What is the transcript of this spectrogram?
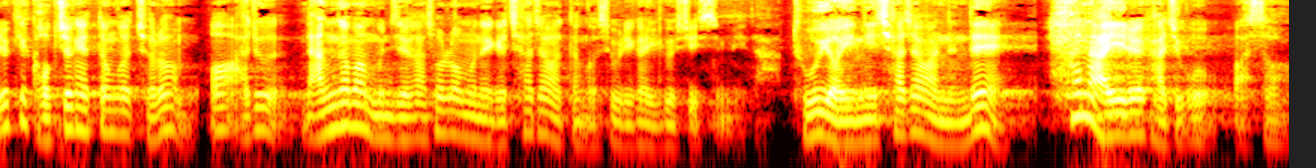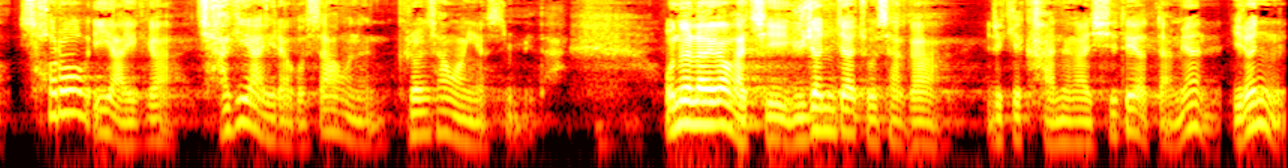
이렇게 걱정했던 것처럼 어, 아주 난감한 문제가 솔로몬에게 찾아왔던 것을 우리가 읽을 수 있습니다. 두 여인이 찾아왔는데 한 아이를 가지고 와서 서로 이 아이가 자기 아이라고 싸우는 그런 상황이었습니다. 오늘날과 같이 유전자 조사가 이렇게 가능한 시대였다면 이런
